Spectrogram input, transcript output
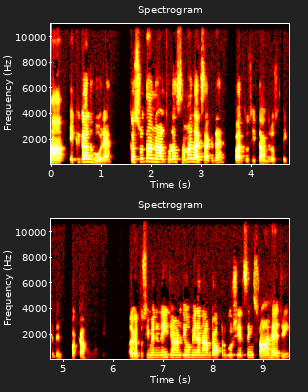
ਹਾਂ, ਇੱਕ ਗੱਲ ਹੋਰ ਹੈ, ਕਸਰਤਾਂ ਨਾਲ ਥੋੜਾ ਸਮਾਂ ਲੱਗ ਸਕਦਾ ਹੈ, ਪਰ ਤੁਸੀਂ ਤੰਦਰੁਸਤ ਇੱਕ ਦਿਨ ਪੱਕਾ ਹੋਵੋਗੇ। ਅਗਰ ਤੁਸੀਂ ਮੈਨੂੰ ਨਹੀਂ ਜਾਣਦੇ ਹੋ, ਮੇਰਾ ਨਾਮ ਡਾਕਟਰ ਗੁਰਸ਼ੇਰ ਸਿੰਘ ਸਰਾਂ ਹੈ ਜੀ।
